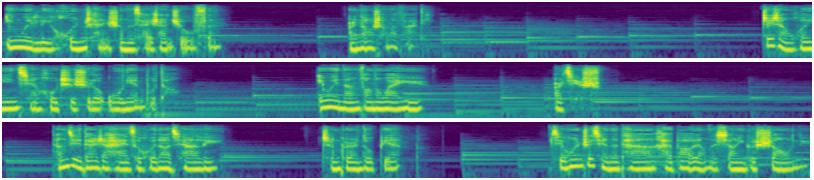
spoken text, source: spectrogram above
因为离婚产生的财产纠纷而闹上了法庭。这场婚姻前后持续了五年不到，因为男方的外遇而结束。堂姐带着孩子回到家里，整个人都变了。结婚之前的她还保养的像一个少女，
